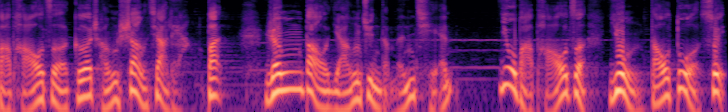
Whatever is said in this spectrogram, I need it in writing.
把袍子割成上下两半，扔到杨俊的门前，又把袍子用刀剁碎。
